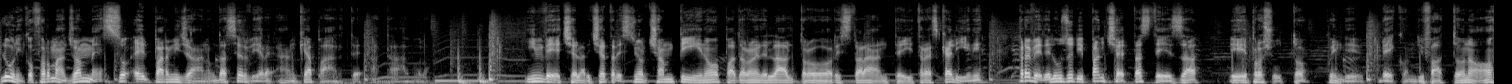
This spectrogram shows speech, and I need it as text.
L'unico formaggio ammesso è il parmigiano, da servire anche a parte a tavola. Invece la ricetta del signor Ciampino, padrone dell'altro ristorante I Tre Scalini, prevede l'uso di pancetta stesa e prosciutto, quindi bacon di fatto no.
